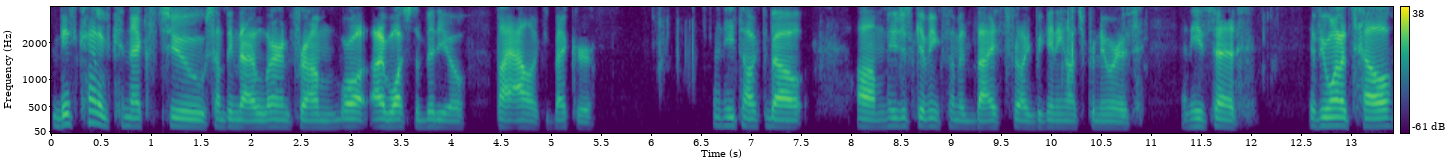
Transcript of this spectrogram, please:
this kind of connects to something that I learned from well, I watched a video by Alex Becker and he talked about um, he's just giving some advice for like beginning entrepreneurs, and he said, if you want to tell,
